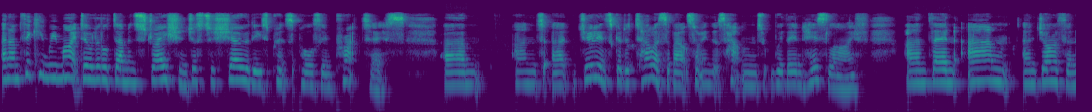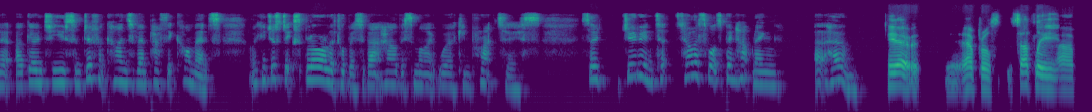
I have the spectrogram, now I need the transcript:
And I'm thinking we might do a little demonstration just to show these principles in practice. Um, and uh, Julian's going to tell us about something that's happened within his life. And then Anne and Jonathan are going to use some different kinds of empathic comments. And we can just explore a little bit about how this might work in practice. So, Julian, t- tell us what's been happening at home. Yeah, Avril, sadly, our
